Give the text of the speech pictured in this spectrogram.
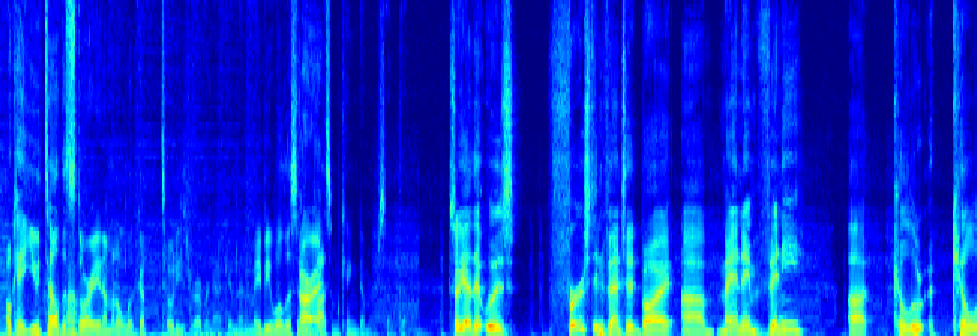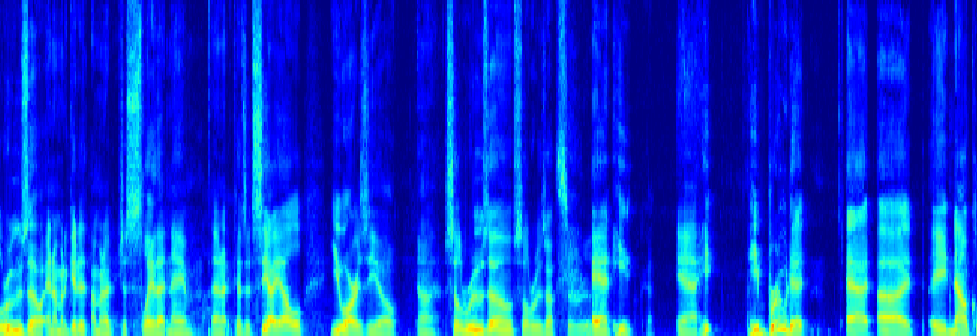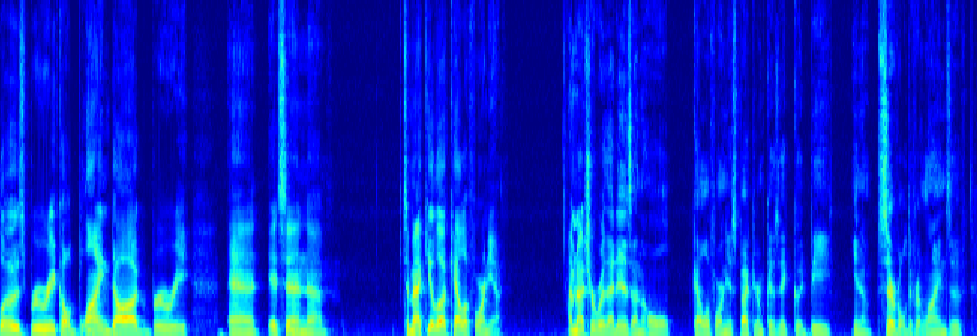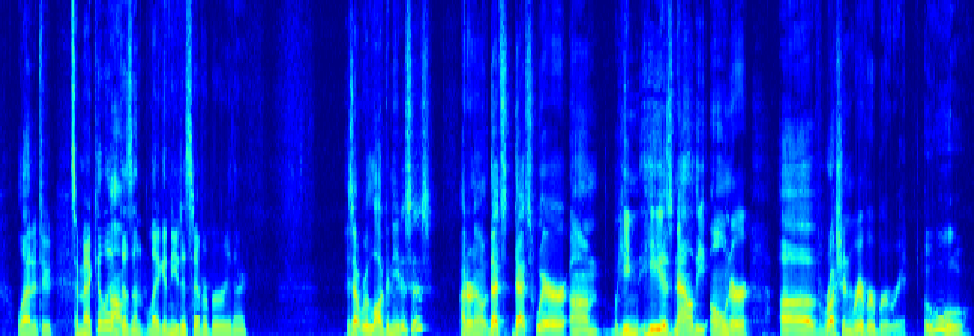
Okay, you tell the story, and I'm gonna look up Toadies Rubberneck, and then maybe we'll listen All to right. Possum Kingdom or something. So yeah, that was first invented by a man named Vinny uh, and I'm gonna get it. I'm gonna just slay that name, and because it's C I L U R Z O, uh, Silruzo, Silruzo, and he, Okay. yeah, he he brewed it at uh, a now closed brewery called Blind Dog Brewery, and it's in uh, Temecula, California. I'm not sure where that is on the whole California spectrum because it could be, you know, several different lines of latitude. Temecula Um, doesn't Lagunitas have a brewery there? Is that where Lagunitas is? I don't know. That's that's where um, he he is now the owner of Russian River Brewery. Ooh,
